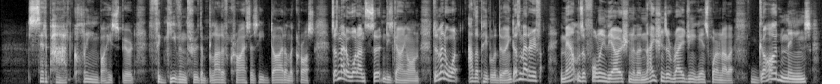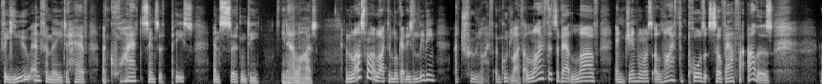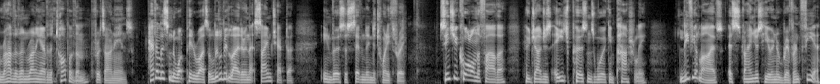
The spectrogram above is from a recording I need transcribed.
set apart, clean by His Spirit, forgiven through the blood of Christ as He died on the cross. It doesn't matter what uncertainty's going on. It doesn't matter what other people are doing. It doesn't matter if mountains are falling into the ocean and the nations are raging against one another. God means for you and for me to have a quiet sense of peace and certainty in our lives. And the last one I'd like to look at is living a true life, a good life, a life that's about love and gentleness, a life that pours itself out for others rather than running over the top of them for its own ends. Have a listen to what Peter writes a little bit later in that same chapter in verses 17 to 23. Since you call on the Father who judges each person's work impartially, live your lives as strangers here in a reverent fear.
